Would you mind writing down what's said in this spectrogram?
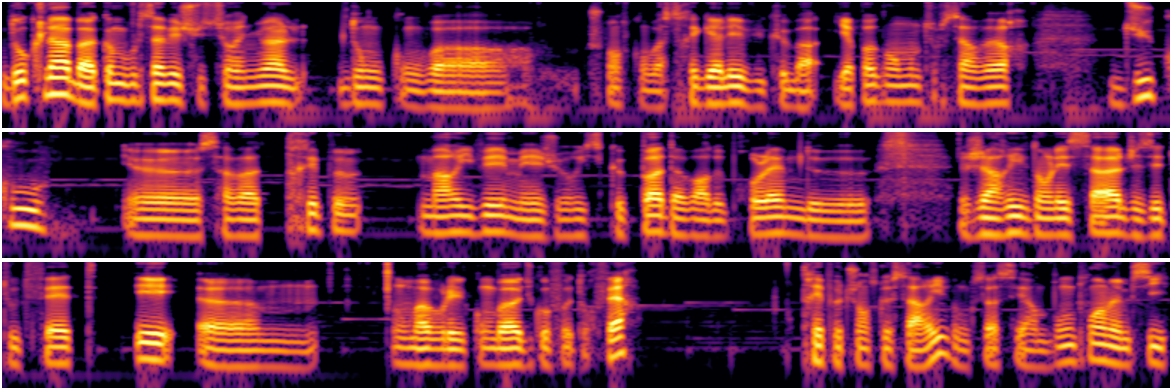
Donc là, bah, comme vous le savez, je suis sur Annual, donc on va... Je pense qu'on va se régaler vu que bah il n'y a pas grand monde sur le serveur. Du coup, ça va très peu m'arriver, mais je risque pas d'avoir de problème de... J'arrive dans les salles, je les ai toutes faites et on m'a volé le combat, du coup faut tout refaire très peu de chances que ça arrive, donc ça c'est un bon point, même si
